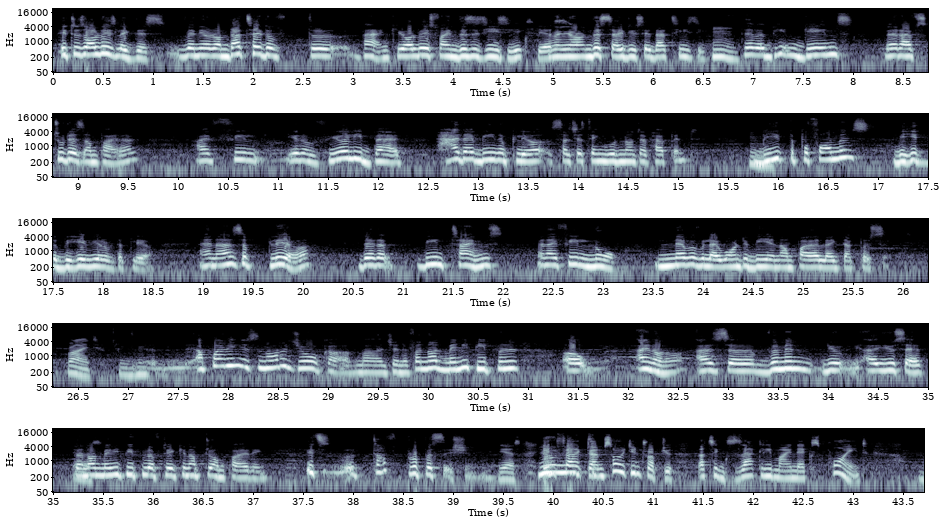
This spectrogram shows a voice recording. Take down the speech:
it is always like this. When you're on that side of the bank, you always find this is easy. Yes. when you're on this side, you say that's easy. Mm. There have been games where I've stood as umpire. I feel, you know, really bad. Had I been a player, such a thing would not have happened. Mm. Be it the performance, be it the behavior of the player. And as a player, there have been times when I feel no, never will I want to be an umpire like that person. Right. Mm -hmm. Umpiring is not a joke, uh, uh, Jeniffer. Not many people, uh, I don't know, as uh, women, you, uh, you said, yes. not many people have taken up to umpiring. It's a tough proposition. Yes. You In fact, I'm sorry to interrupt you. That's exactly my next point.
